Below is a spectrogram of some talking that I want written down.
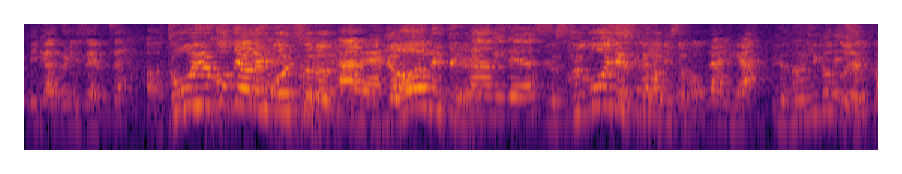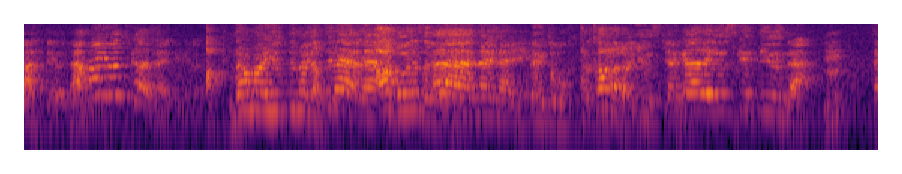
未確認生物？あどういうことやねんこいつ。あねやめて。いやアミですすごいですねハミさんいや何がとというか。待ってよ。名前は使わないんだけど。あ名前言ってなかっ言ったてないよね。あごめんなさいあー何何？えっと僕高原祐介。高原祐介って言うんだ。ん？高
